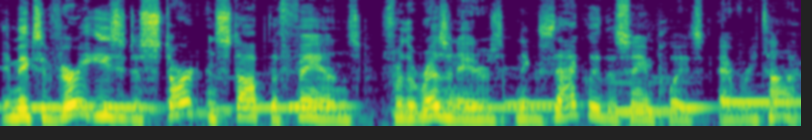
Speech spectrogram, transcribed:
It makes it very easy to start and stop the fans for the resonators in exactly the same place every time.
